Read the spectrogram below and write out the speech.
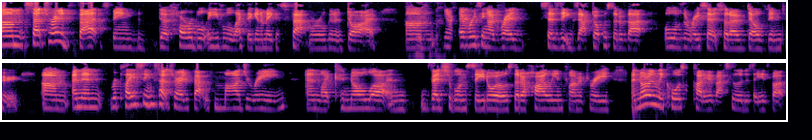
Um, saturated fats being the, the horrible evil, like they're going to make us fat and we're all going to die. Um, you know, everything I've read says the exact opposite of that. All of the research that I've delved into, um, and then replacing saturated fat with margarine and like canola and vegetable and seed oils that are highly inflammatory and not only cause cardiovascular disease but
